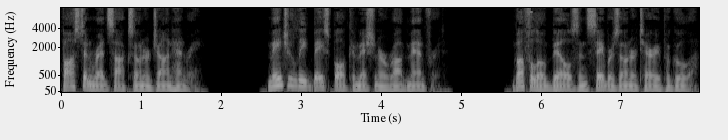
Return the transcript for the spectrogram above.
Boston Red Sox owner John Henry. Major League Baseball Commissioner Rob Manfred. Buffalo Bills and Sabres owner Terry Pegula.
